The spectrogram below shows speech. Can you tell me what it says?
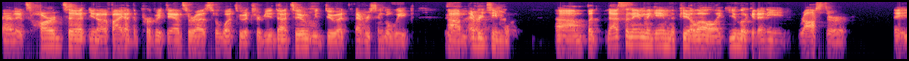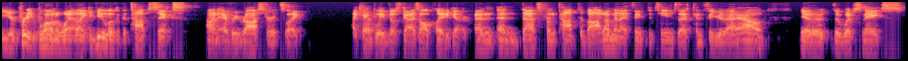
and it's hard to, you know, if I had the perfect answer as to what to attribute that to, we'd do it every single week. Um, every team would. Um, but that's the name of the game in the PLL. Like you look at any roster, eh, you're pretty blown away. Like if you look at the top six on every roster, it's like, I can't believe those guys all play together. And and that's from top to bottom. And I think the teams that can figure that out, you know, the, the Whip Snakes,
